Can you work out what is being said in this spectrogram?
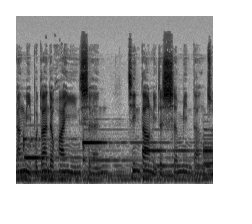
当你不断的欢迎神进到你的生命当中，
